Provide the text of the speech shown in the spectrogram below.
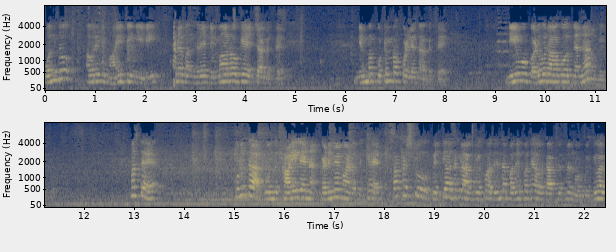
ಒಂದು ಅವರಿಗೆ ಮಾಹಿತಿ ನೀಡಿ. ಕಡೆ ಬಂದ್ರೆ ನಿಮ್ಮ ಆರೋಗ್ಯ ಹೆಚ್ಚಾಗುತ್ತೆ. ನಿಮ್ಮ ಕುಟುಂಬಕ್ಕೆ ಒಳ್ಳೇದಾಗುತ್ತೆ. ನೀವು ಬಡವರಾಗೋದನ್ನ ಮತ್ತೆ ಕುಡಿತ ಒಂದು ಕಾಯಿಲೆನ ಕಡಿಮೆ ಮಾಡೋದಕ್ಕೆ ಸಾಕಷ್ಟು ವ್ಯತ್ಯಾಸಗಳಾಗಬೇಕು. ಅದರಿಂದ ಪದೇ ಪದೇ ಅವ್ರ ಡಾಕ್ಟರ್ ಹತ್ರ ನೋಡ್ಬೇಕು. ಇವಾಗ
